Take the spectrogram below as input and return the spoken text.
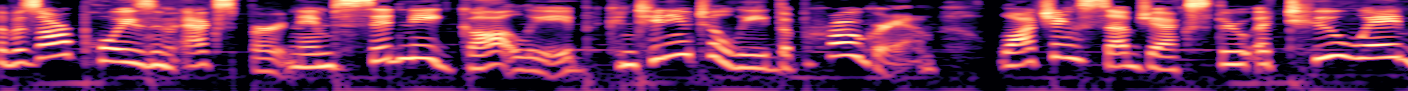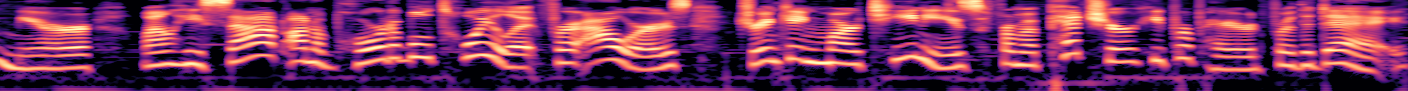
A bizarre poison expert named Sidney Gottlieb continued to lead the program, watching subjects through a two way mirror while he sat on a portable toilet for hours, drinking martinis from a pitcher he prepared for the day.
